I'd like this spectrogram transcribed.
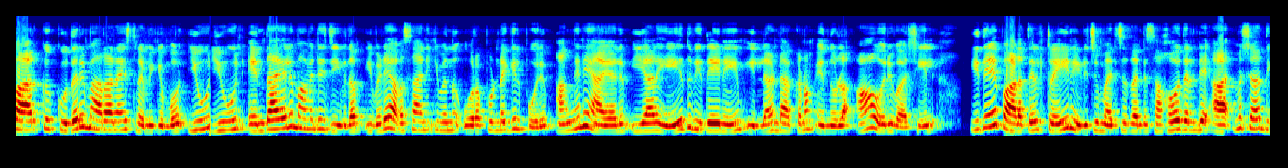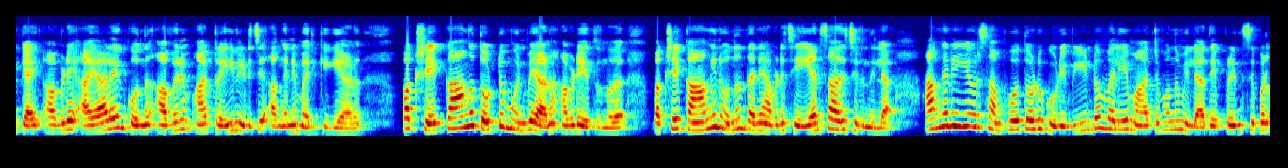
പാർക്ക് കുതിറി മാറാനായി ശ്രമിക്കുമ്പോൾ യു യൂൻ എന്തായാലും അവന്റെ ജീവിതം ഇവിടെ അവസാനിക്കുമെന്ന് ഉറപ്പുണ്ടെങ്കിൽ പോലും അങ്ങനെ ആയാലും ഇയാളെ ഏത് വിധേനയും ഇല്ലാണ്ടാക്കണം എന്നുള്ള ആ ഒരു വാശിയിൽ ഇതേ പാളത്തിൽ ട്രെയിൻ ഇടിച്ചു മരിച്ച തന്റെ സഹോദരന്റെ ആത്മശാന്തിക്കായി അവിടെ അയാളെയും കൊന്ന് അവനും ആ ട്രെയിൻ ഇടിച്ച് അങ്ങനെ മരിക്കുകയാണ്. പക്ഷേ കാങ് തൊട്ടു മുൻപെയാണ് അവിടെ എത്തുന്നത്. പക്ഷേ കാങ്ങിനൊന്നും തന്നെ അവിടെ ചെയ്യാൻ സാധിച്ചിരുന്നില്ല. അങ്ങനെ ഈ ഒരു സംഭവത്തോടു കൂടി വീണ്ടും വലിയ മാറ്റമൊന്നുമില്ലാതെ പ്രിൻസിപ്പൽ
